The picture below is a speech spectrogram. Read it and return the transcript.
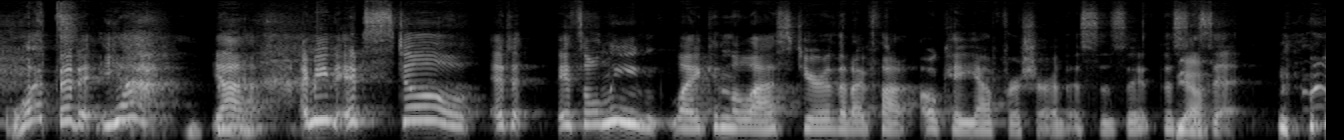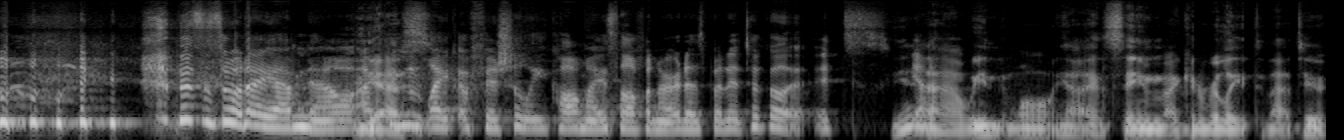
what? But it- yeah, yeah. I mean, it's still it. It's only like in the last year that I've thought, okay, yeah, for sure, this is it. This Yeah. is it. this is what I am now. I couldn't like officially call myself an artist, but it took a. It's yeah, yeah, we well, yeah, same. I can relate to that too.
